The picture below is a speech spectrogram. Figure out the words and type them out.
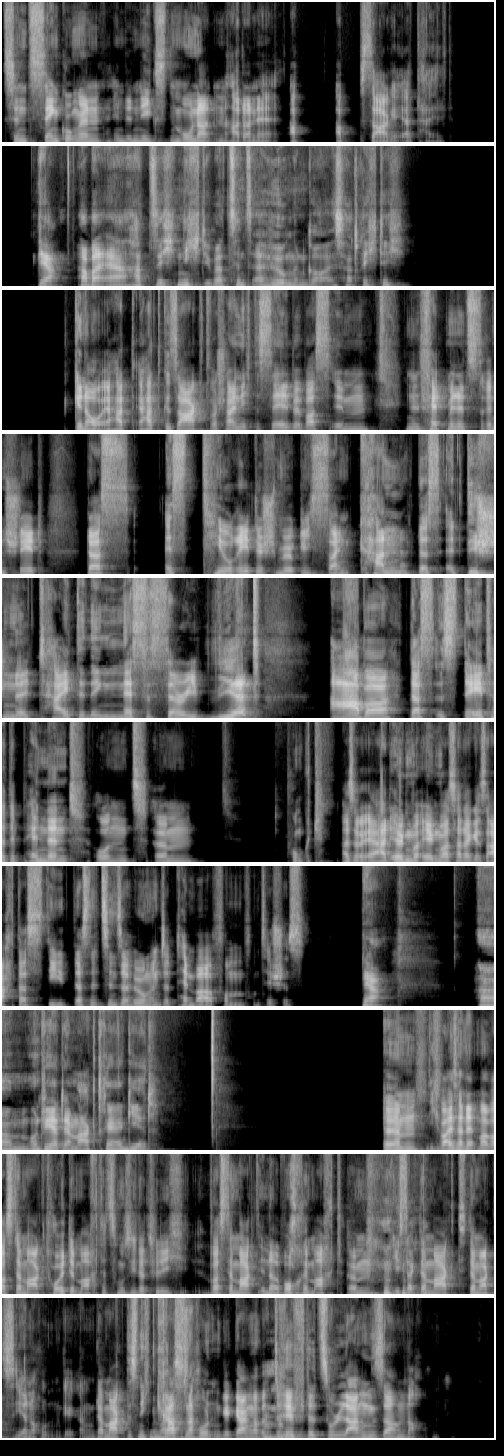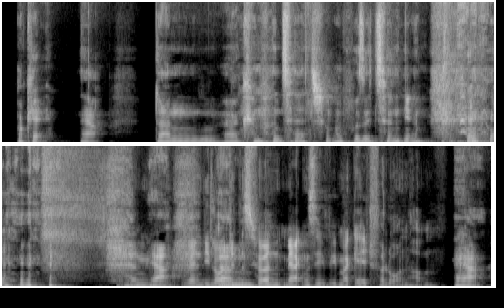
Zinssenkungen in den nächsten Monaten hat er eine Ab Absage erteilt. Ja, aber er hat sich nicht über Zinserhöhungen geäußert, richtig? Genau, er hat, er hat gesagt, wahrscheinlich dasselbe, was im, in den Fed Minutes drin steht, dass es theoretisch möglich sein kann, dass additional tightening necessary wird, aber das ist data dependent und ähm, Punkt. Also er hat irgendwas, irgendwas hat er gesagt, dass die, dass eine Zinserhöhung im September vom, vom Tisch ist. Ja, ähm, und wie hat der Markt reagiert? Ähm, ich weiß ja nicht mal, was der Markt heute macht. Jetzt muss ich natürlich, was der Markt in der Woche macht. Ähm, ich sage, der Markt, der Markt ist eher nach unten gegangen. Der Markt ist nicht der krass nach unten gegangen, aber mhm. driftet so langsam nach unten. Okay, ja. Dann äh, können wir uns jetzt schon mal positionieren. Dann, ja. Wenn die Leute das ähm, hören, merken sie, wie wir Geld verloren haben. Ja.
